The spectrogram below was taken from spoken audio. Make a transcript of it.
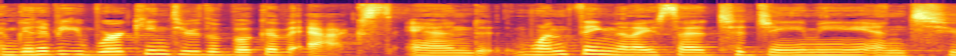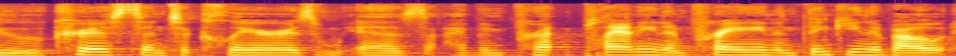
I'm going to be working through the book of Acts. And one thing that I said to Jamie and to Chris and to Claire is, as I've been planning and praying and thinking about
